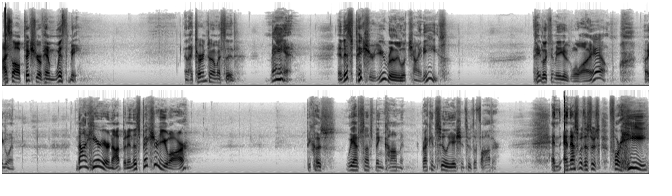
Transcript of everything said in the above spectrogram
I saw a picture of him with me. And I turned to him, I said, Man, in this picture, you really look Chinese. And he looks at me and he goes, Well, I am. I went, Not here you're not, but in this picture you are. Because we have something common reconciliation through the Father. And, and that's what this is. For he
